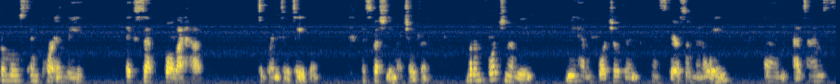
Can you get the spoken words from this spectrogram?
but most importantly, accept all I have to bring to the table, especially my children. But unfortunately, me having four children can scare some men away. And at times,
